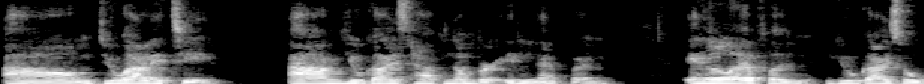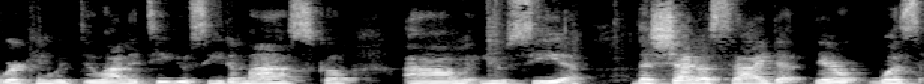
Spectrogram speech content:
um, duality. Um, you guys have number 11. 11, you guys are working with duality. You see the mask, um, you see the shadow side that there was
